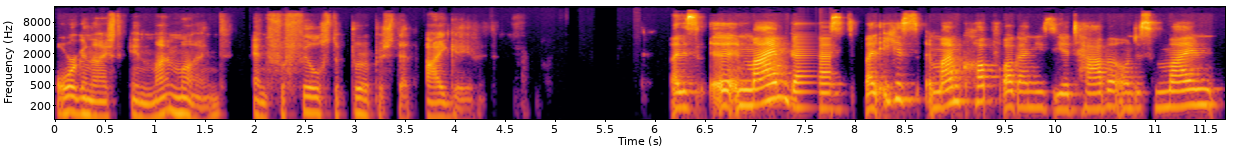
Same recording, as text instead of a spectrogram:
organized in my mind and fulfills the purpose that I gave it. weil es äh, in meinem Geist, weil ich es in meinem Kopf organisiert habe und es mein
